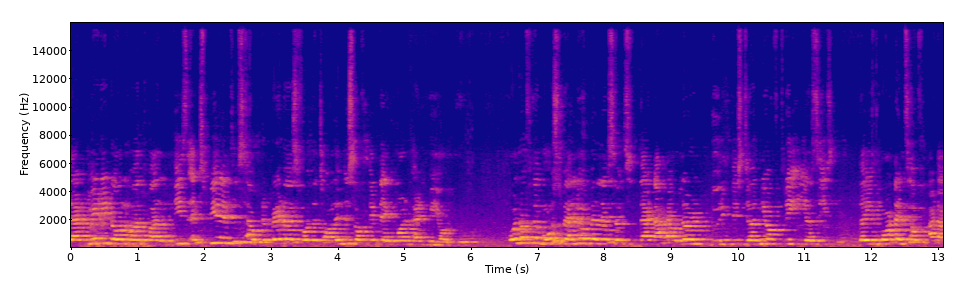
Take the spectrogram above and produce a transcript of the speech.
that made it all worthwhile. These experiences have prepared us for the challenges of the tech world and beyond. One of the most valuable lessons that I have learned during this journey of three years is the importance of adaptability.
